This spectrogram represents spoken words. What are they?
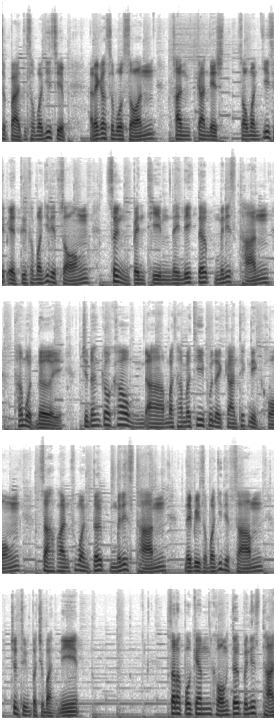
2018 ถึง 2020 และก็สโมสรคันการเนช2021 ถึง 2022 ซึ่งเป็นทีมในลีกเติร์กเมนิสถานทั้งหมดเลยจากนั้นก็เข้าามาทำหน้าที่ผู้ในวยการเทคนิคของสหพันธ์ฟุตบอลเติร์กเมนิสถานในปี 2023 จนถึงปัจจุบันนี้ สำหรับโปรแกรมของเติร์กเมนิสถาน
